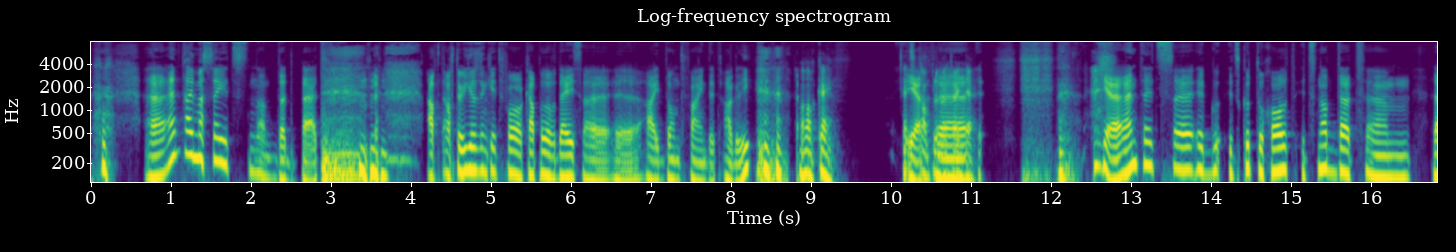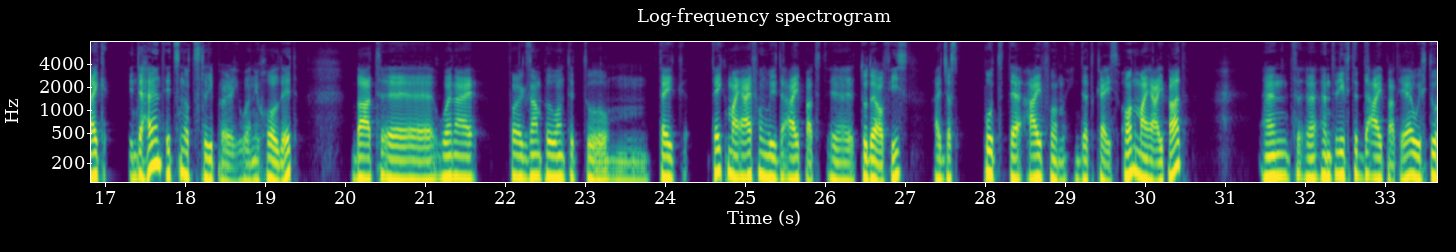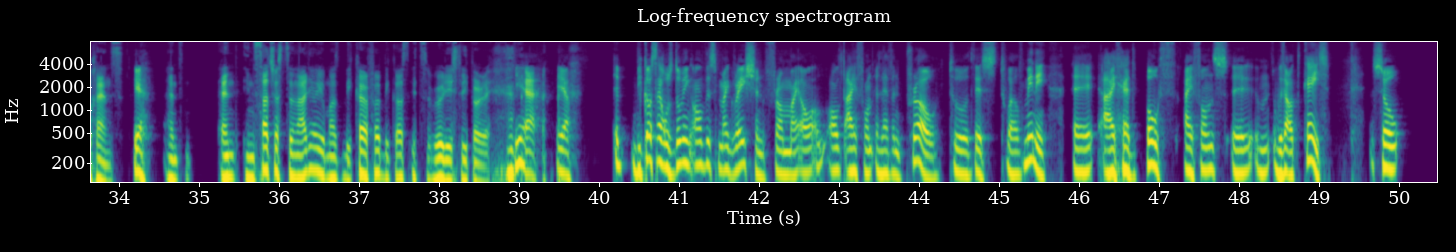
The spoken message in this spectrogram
uh, and I must say it's not that bad. after after using it for a couple of days, uh, uh, I don't find it ugly. okay. That's a compliment right there. there. yeah, and it's uh, it's good to hold. It's not that um, like in the hand, it's not slippery when you hold it, but uh, when I, for example, wanted to um, take take my iPhone with the iPad uh, to the office, I just put the iPhone in that case on my iPad and uh, and lifted the iPad, yeah, with two hands, Yeah. and and in such a scenario, you must be careful because it's really slippery. yeah, yeah. Uh, Because I was doing all this migration from my old, old iPhone 11 Pro to this 12 mini, uh, I had both iPhones uh, um, without case. So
